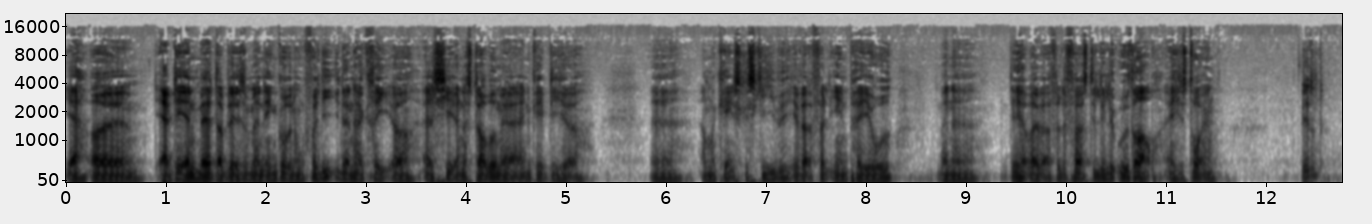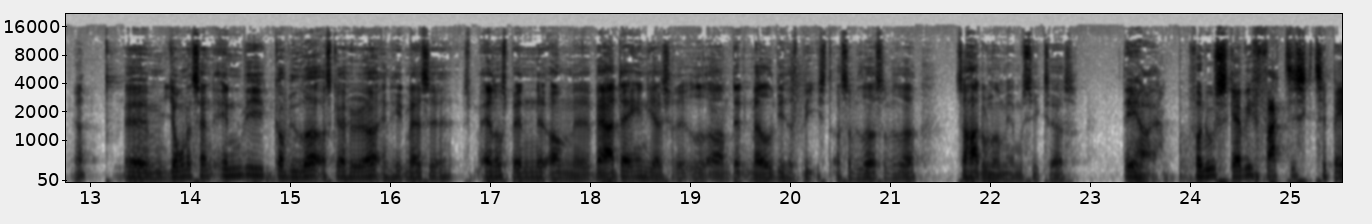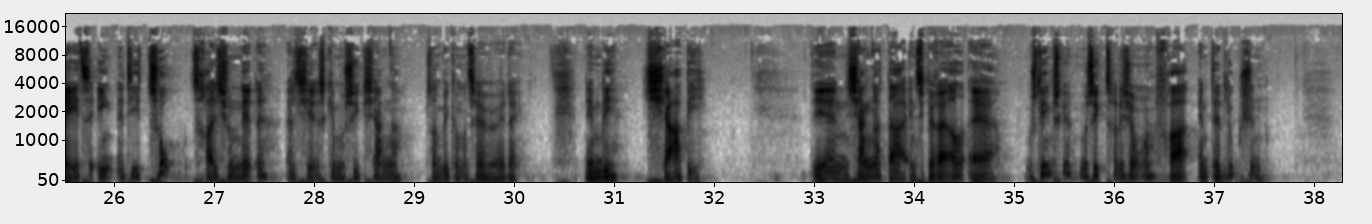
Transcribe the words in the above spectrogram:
ja, og øh, ja, det endte med, at der blev simpelthen indgået nogle forlig i den her krig, og algerierne stoppede med at angribe de her øh, amerikanske skibe, i hvert fald i en periode. Men øh, det her var i hvert fald det første lille uddrag af historien. Vildt. Ja. Øhm, Jonathan, inden vi går videre og skal høre en hel masse andet spændende om øh, hverdagen i Algeriet, og om den mad, vi har spist, og så videre, og så videre, så har du noget mere musik til os. Det har jeg. For nu skal vi faktisk tilbage til en af de to traditionelle algeriske musikgenre, som vi kommer til at høre i dag. Nemlig charbi. Det er en genre, der er inspireret af muslimske musiktraditioner fra Andalusien,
